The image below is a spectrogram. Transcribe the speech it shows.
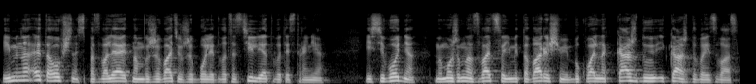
Именно эта общность позволяет нам выживать уже более 20 лет в этой стране. И сегодня мы можем назвать своими товарищами буквально каждую и каждого из вас,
